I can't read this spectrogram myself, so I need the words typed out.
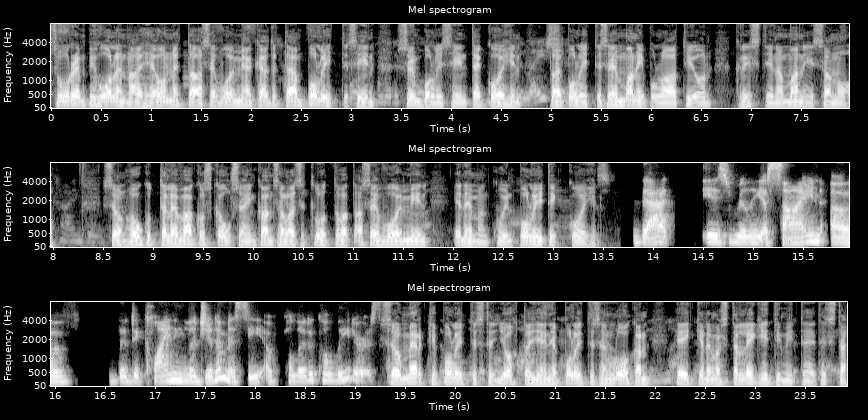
Suurempi huolenaihe on, että asevoimia käytetään poliittisiin, symbolisiin tekoihin tai poliittiseen manipulaatioon, Kristiina Mani sanoo. Se on houkuttelevaa, koska usein kansalaiset luottavat asevoimiin enemmän kuin poliitikkoihin. That is really a sign of the declining legitimacy of political leaders. Se on merkki poliittisten johtajien ja poliittisen luokan heikkenevästä legitimiteetistä,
